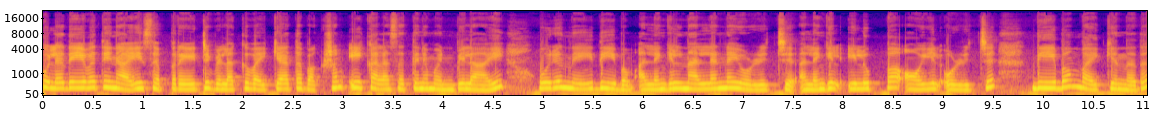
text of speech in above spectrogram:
കുലദൈവത്തിനായി സെപ്പറേറ്റ് വിളക്ക് വയ്ക്കാത്ത പക്ഷം ഈ കലസത്തിന് മുൻപിലായി ഒരു നെയ്ദീപം അല്ലെങ്കിൽ നല്ലെണ്ണ ഒഴിച്ച് അല്ലെങ്കിൽ ഇളുപ്പ ഓയിൽ ഒഴിച്ച് ദീപം വയ്ക്കുന്നത്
